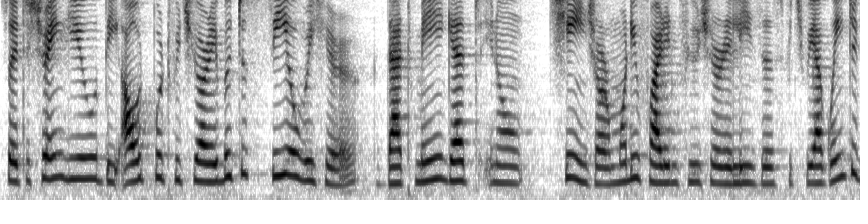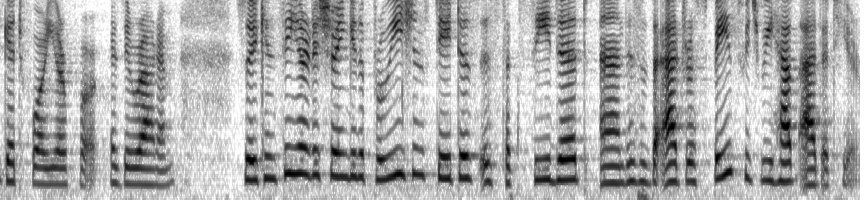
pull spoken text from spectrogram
So it is showing you the output which you are able to see over here that may get, you know, changed or modified in future releases which we are going to get for your Azure RM. So you can see here it is showing you the provision status is succeeded and this is the address space which we have added here.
